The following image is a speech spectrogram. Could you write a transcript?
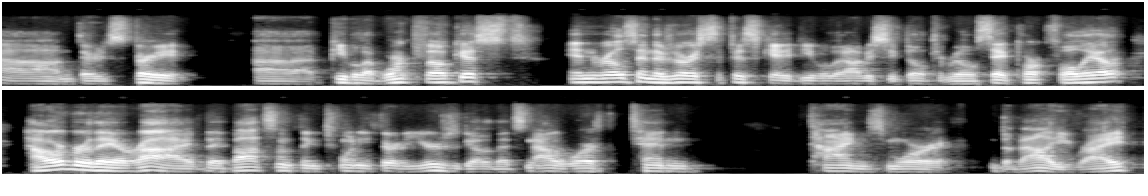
Um, there's very uh, people that weren't focused in real estate. There's very sophisticated people that obviously built a real estate portfolio. However, they arrived, they bought something 20, 30 years ago that's now worth 10 times more the value, right?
